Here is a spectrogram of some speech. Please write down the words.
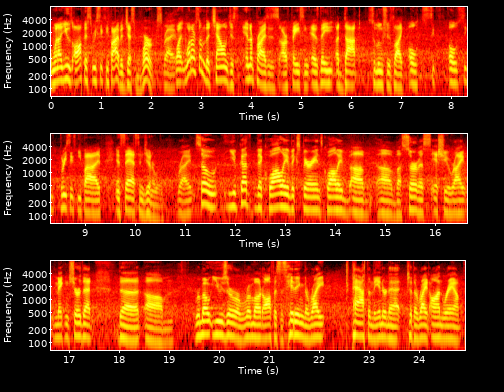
when I use Office 365, it just works. Right. Like, what are some of the challenges enterprises are facing as they adopt solutions like O 365 and SaaS in general? Right, so you've got the quality of experience, quality of, of a service issue, right? Making sure that the um, remote user or remote office is hitting the right path in the internet to the right on-ramp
